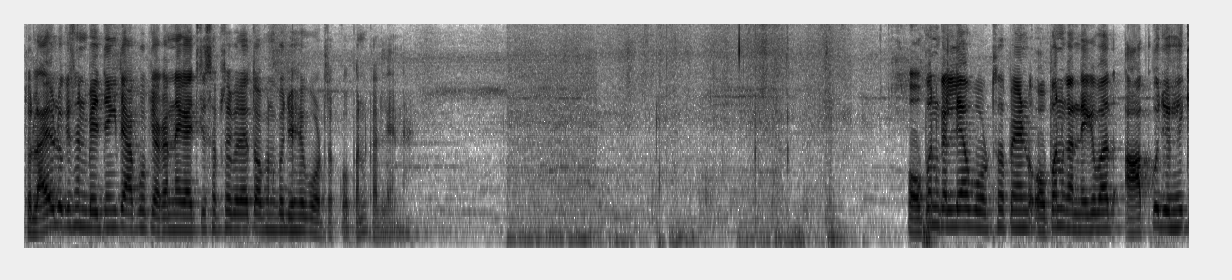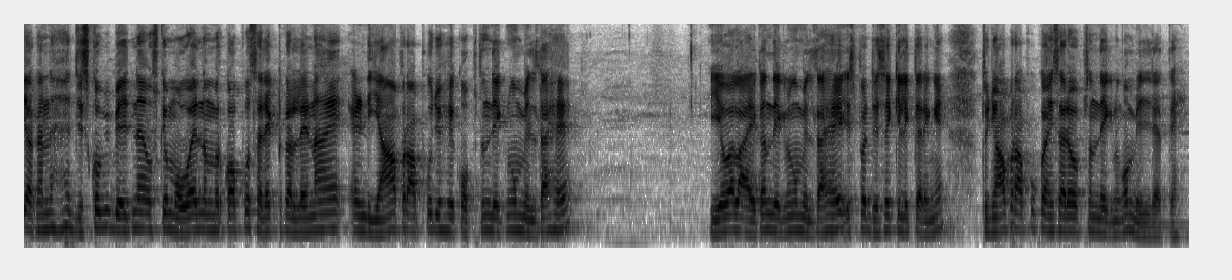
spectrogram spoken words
तो लाइव लोकेशन भेजने के लिए आपको क्या करना है कि सबसे पहले तो अपन को जो है व्हाट्सअप को ओपन कर लेना है। ओपन कर लिया व्हाट्सअप एंड ओपन करने के बाद आपको जो है क्या करना है, जिसको भी भेजना है उसके मोबाइल नंबर को आपको सेलेक्ट कर लेना है एंड यहाँ पर आपको जो है एक ऑप्शन देखने को मिलता है। ये वाला आइकन देखने को मिलता है, इस पर जैसे क्लिक करेंगे तो यहाँ पर आपको कई सारे ऑप्शन देखने को मिल जाते हैं।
